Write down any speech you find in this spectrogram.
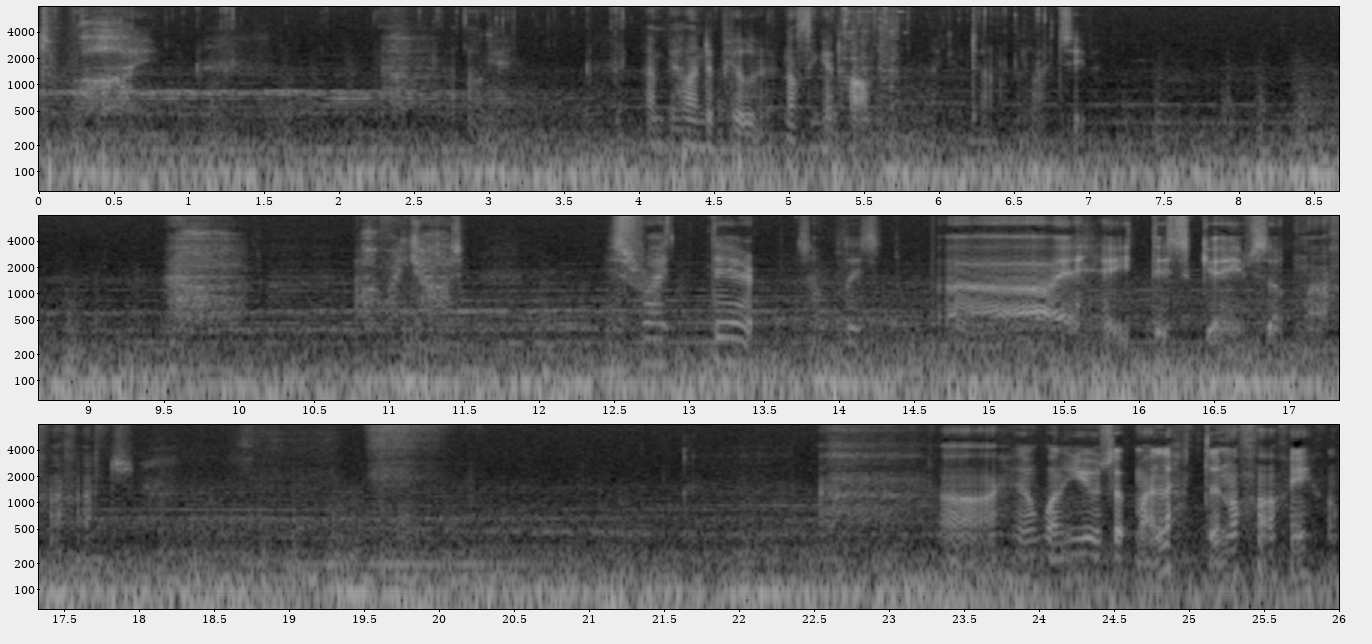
But why? okay. I'm behind a pillar. Nothing can harm me. I can turn on the lights even. Oh my god. He's right there. Someplace. Ah, I hate this game so much. Oh, I don't want to use up my lantern oil.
